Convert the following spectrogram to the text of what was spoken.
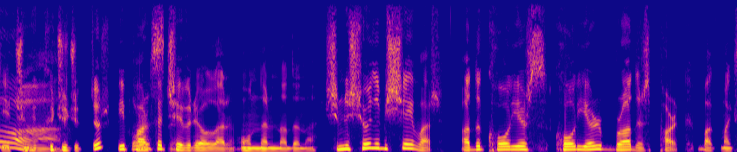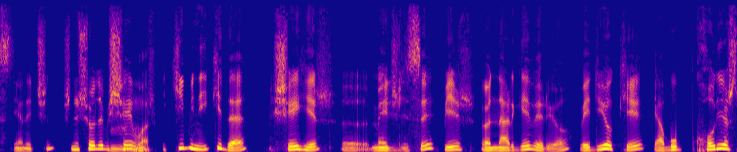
diye çünkü Aa, küçücüktür. Bir parka orası. çeviriyorlar onların adını. Şimdi şöyle bir şey var. Adı Collier's, Collier Brothers Park bakmak isteyen için. Şimdi şöyle bir şey var. 2002'de şehir e, meclisi bir önerge veriyor ve diyor ki ya bu Collier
